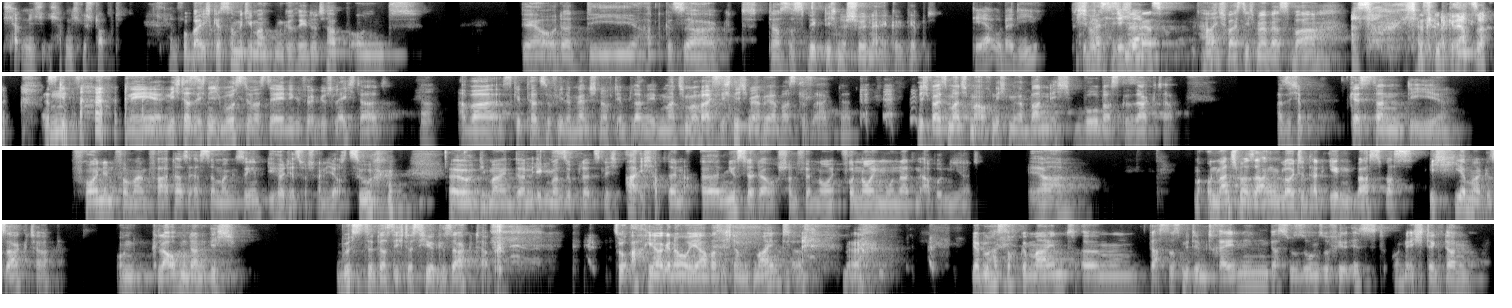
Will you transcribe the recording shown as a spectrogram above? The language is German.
Ich habe nicht, ich habe nicht gestoppt. Wobei ich gestern mit jemandem geredet habe und der oder die hat gesagt, dass es wirklich eine schöne Ecke gibt. Der oder die? Ich weiß nicht mehr, wer es, ha, ich weiß nicht mehr, wer es war. Achso, ich Es habe gibt- gedacht so. Es gibt, nee, nicht, dass ich nicht wusste, was derjenige für ein Geschlecht hat. Ja. Aber es gibt halt so viele Menschen auf dem Planeten. Manchmal weiß ich nicht mehr, wer was gesagt hat. Ich weiß manchmal auch nicht mehr, wann ich wo was gesagt habe. Also ich habe gestern die Freundin von meinem Vater das erste Mal gesehen. Die hört jetzt wahrscheinlich auch zu. Äh, Und die meint dann irgendwann so plötzlich, ah, ich habe dein äh, Newsletter auch schon für neun, vor neun Monaten abonniert. Ja. Und manchmal sagen Leute dann irgendwas, was ich hier mal gesagt habe und glauben dann, ich wüsste, dass ich das hier gesagt habe. So, ach ja, genau, ja, was ich damit meinte. Ja, du hast doch gemeint, ähm, dass das mit dem Training, dass du so und so viel isst. Und ich denke dann,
